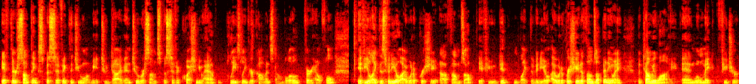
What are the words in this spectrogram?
If there's something specific that you want me to dive into or some specific question you have, please leave your comments down below. Very helpful. If you like this video, I would appreciate a thumbs up. If you didn't like the video, I would appreciate a thumbs up anyway, but tell me why, and we'll make future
